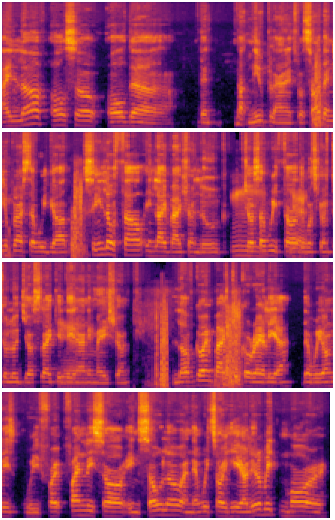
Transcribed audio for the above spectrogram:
I love also all the the not new planets, but some of the new planets that we got. Seeing Lothal in live action look just Mm, as we thought it was going to look, just like it did in animation. Love going back to Corellia that we only we fi- finally saw in Solo, and then we saw here a little bit more.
